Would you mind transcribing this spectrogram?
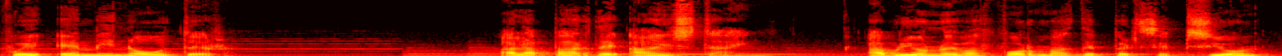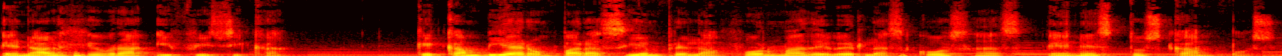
fue Emmy Noether. A la par de Einstein, abrió nuevas formas de percepción en álgebra y física que cambiaron para siempre la forma de ver las cosas en estos campos.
